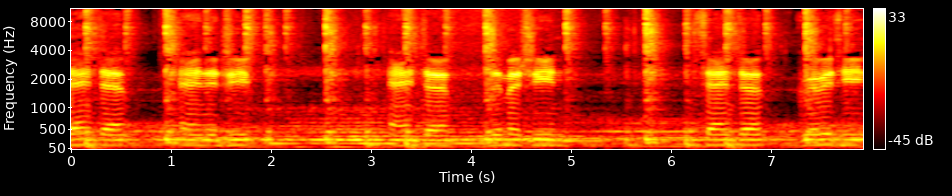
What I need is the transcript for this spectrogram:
uh, energy and uh, the machine center gravity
